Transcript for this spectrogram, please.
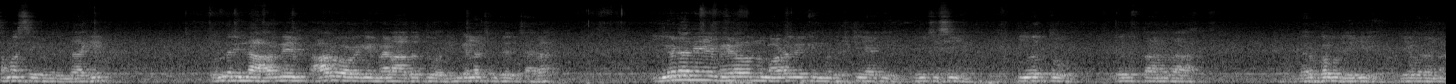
ಸಮಸ್ಯೆ ಇರುವುದರಿಂದಾಗಿ ಒಂದರಿಂದ ಆರನೇ ಆರುವರೆಗೆ ಮೇಳ ಆದದ್ದು ನಿಮಗೆಲ್ಲ ತಿಳಿದ ವಿಚಾರ. ಏಳನೇ ಮೇಳವನ್ನು ಮಾಡಬೇಕೆನ್ನುವ ದೃಷ್ಟಿಯಾಗಿ ಯೋಚಿಸಿ ಇವತ್ತು ದೇವಸ್ಥಾನದ ಗರ್ಭಗುಡಿಯಲ್ಲಿ ದೇವರನ್ನು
